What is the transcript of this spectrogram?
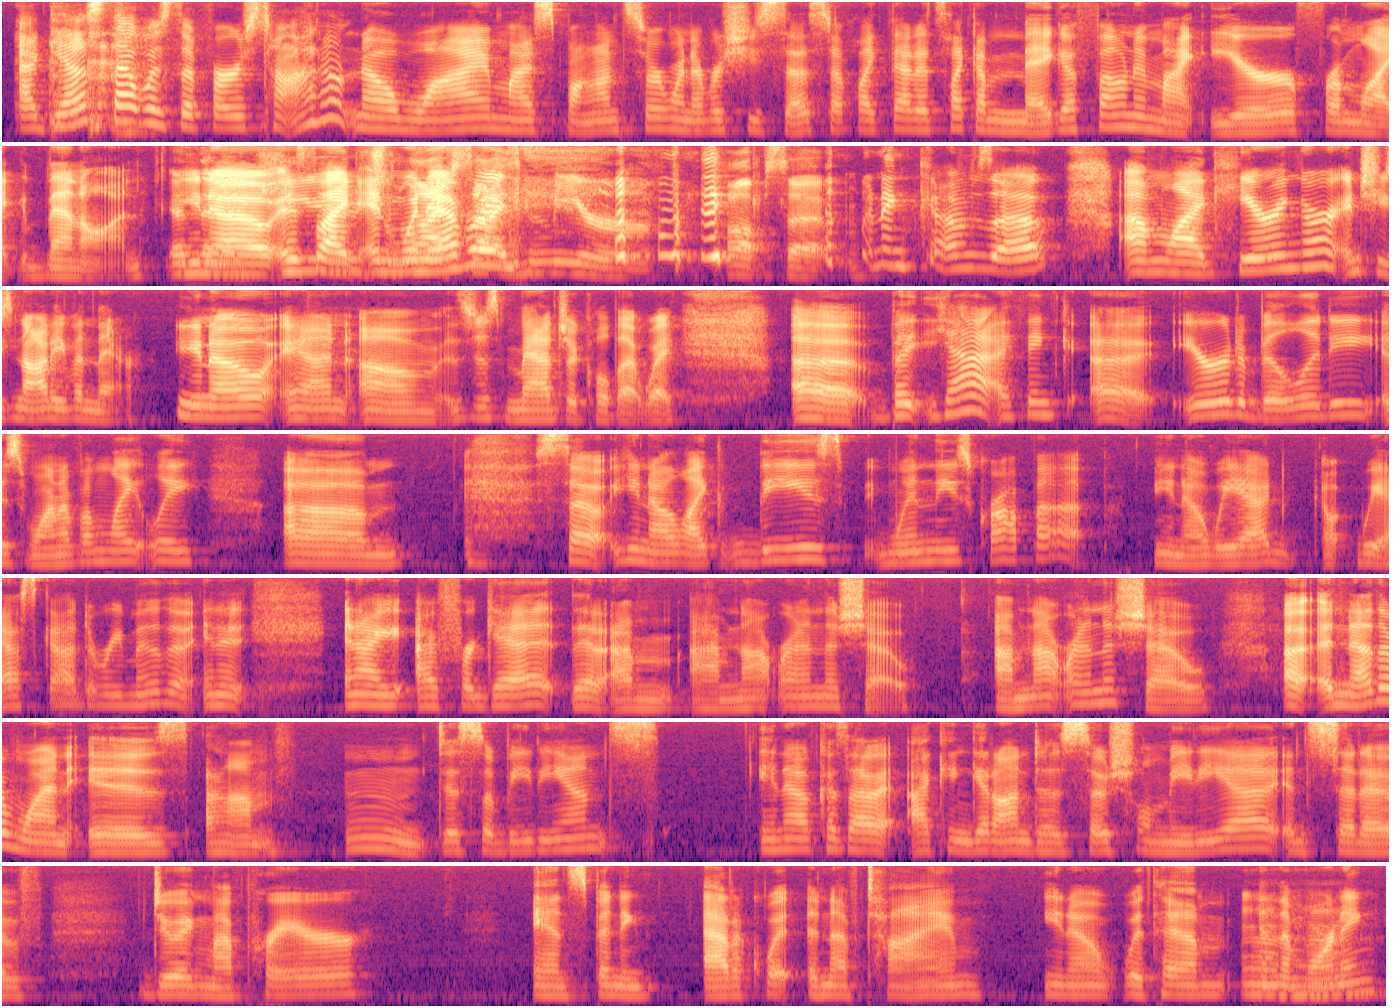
I guess that was the first time. I don't know why my sponsor, whenever she says stuff like that, it's like a megaphone in my ear from like then on. And you then know, it's like, and whenever life-size mirror pops up. when it comes up, I'm like hearing her and she's not even there, you know, and um, it's just magical that way. Uh, but yeah, I think uh, irritability is one of them lately. Um, so you know, like these when these crop up, you know, we add we ask God to remove it, and it and I I forget that I'm I'm not running the show. I'm not running the show. Uh, another one is um, mm, disobedience you know, because I, I can get onto social media instead of doing my prayer and spending adequate enough time, you know, with him in the morning.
